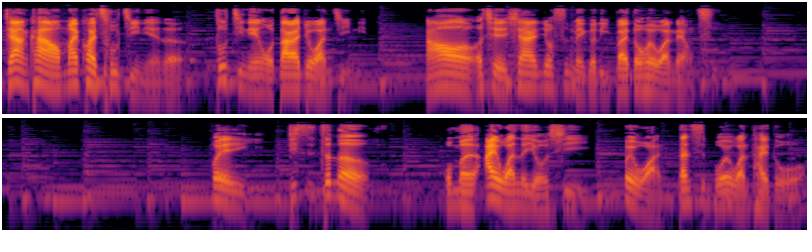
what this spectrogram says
想想看哦，麦块出几年了？出几年我大概就玩几年，然后而且现在又是每个礼拜都会玩两次，会其实真的我们爱玩的游戏会玩，但是不会玩太多。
